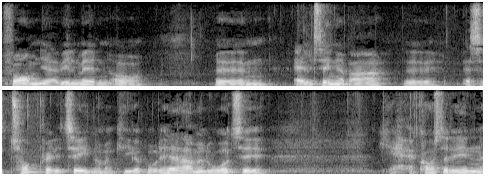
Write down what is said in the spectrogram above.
Formen, jeg er vild med den, og øh, alting er bare øh, altså top kvalitet, når man kigger på det. Her har man ur til, ja, hvad koster det? En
